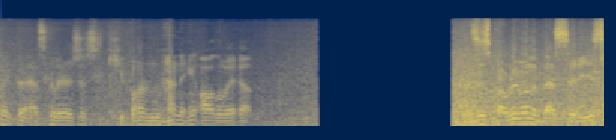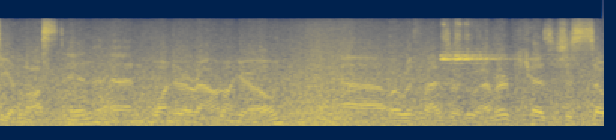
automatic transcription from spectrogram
Like the escalators just keep on running all the way up probably one of the best cities to get lost in and wander around on your own uh, or with friends or whoever because it's just so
